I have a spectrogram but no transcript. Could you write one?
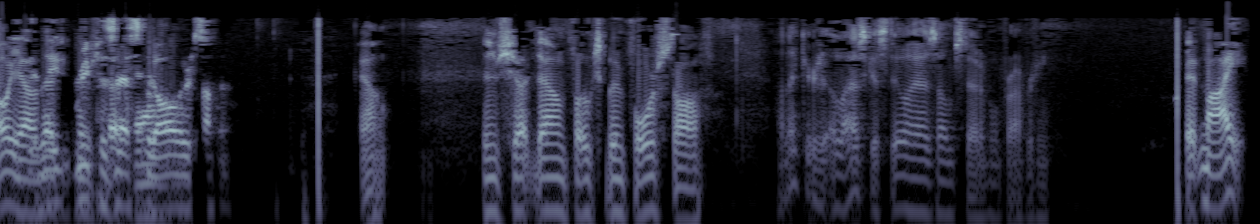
Oh yeah, And they repossessed it all or something. Yeah. Been shut down. Folks been forced off. I think there's, Alaska still has homesteadable property. It might.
